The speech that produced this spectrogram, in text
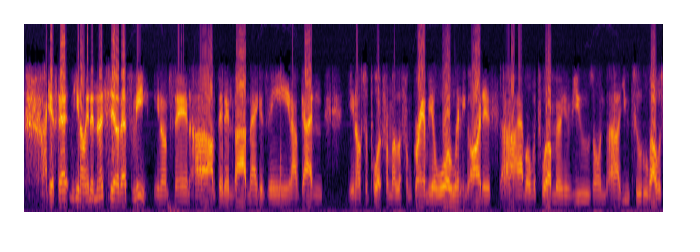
I guess that you know, in a nutshell, that's me. You know what I'm saying? Uh, I've been in Vibe magazine. I've gotten you know support from a, from Grammy award winning artists. Uh, I have over 12 million views on uh, YouTube. I was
